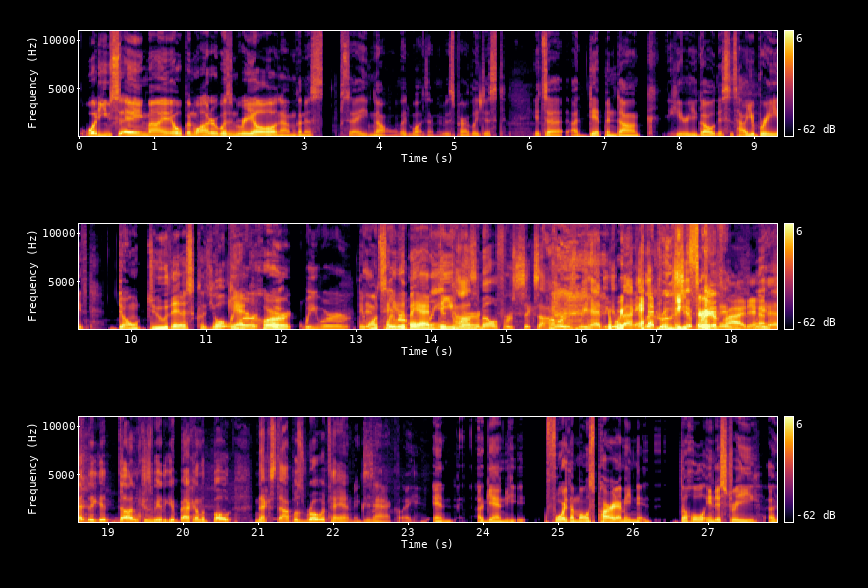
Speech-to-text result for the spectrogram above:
What are you saying? My open water wasn't real? And I'm going to say, No, it wasn't. It was probably just, it's a, a dip and dunk. Here you go. This is how you breathe. Don't do this because you'll Well, we get were, hurt. We, we were. They won't say we the were bad only D in word. Cozumel for six hours. We had to get back on the cruise ship. Certified, yeah. We had to get done because we had to get back on the boat. Next stop was Roatan. Exactly. And again, for the most part, I mean, the whole industry, uh,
